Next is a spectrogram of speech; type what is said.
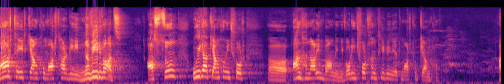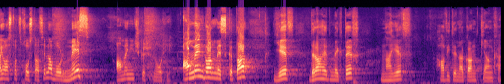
մարդը իր կյանքում արթար լինի, նվիրված Աստծուն ու իր կյանքում ինչ որ անհնարին բան լինի, որ ինչ որ խնդիր լինի այդ մարդու կյանքում։ Այո, Աստված խոստացել է, որ մեզ ամեն ինչ կշնորհի։ Ամեն բան մեզ կտա եւ դրա հետ մեկտեղ նաեւ հավիտենական կյանքը։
